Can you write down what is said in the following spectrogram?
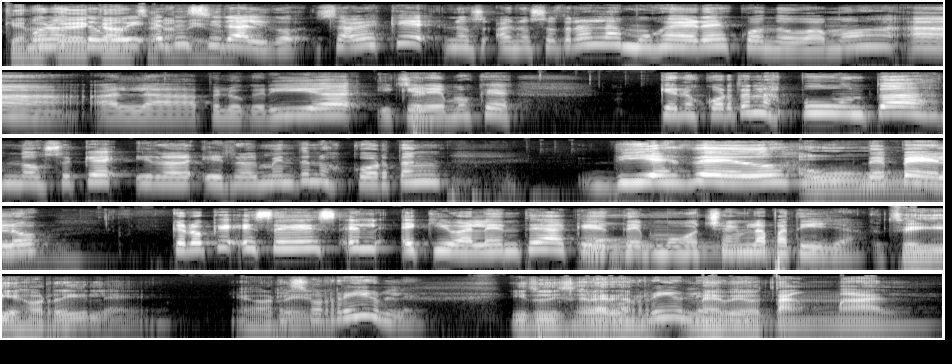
Que no bueno, te te, dé voy cáncer, a decir amigo. algo. ¿Sabes que nos, a nosotras las mujeres, cuando vamos a, a la peluquería y Sí. queremos que, que nos corten las puntas, no sé qué, y realmente nos cortan 10 dedos de Uh. pelo, creo que ese es el equivalente a que te Uh. mochen la patilla. Sí, es horrible. Es horrible. Es horrible. Y tú dices, Es verga, horrible, me veo tan mal.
